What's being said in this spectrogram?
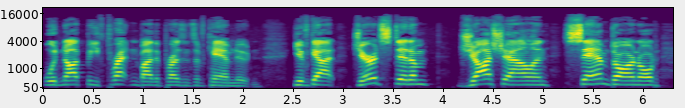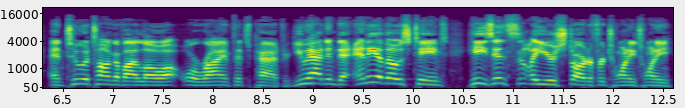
would not be threatened by the presence of Cam Newton. You've got Jarrett Stidham, Josh Allen, Sam Darnold, and Tua Tagovailoa or Ryan Fitzpatrick. You had him to any of those teams, he's instantly your starter for 2020.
